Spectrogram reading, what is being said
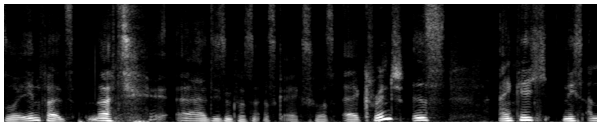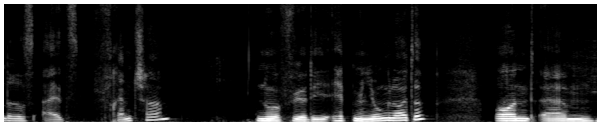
So, jedenfalls, nach äh, diesem kurzen Ex- Exkurs. Äh, Cringe ist eigentlich nichts anderes als Fremdscham, nur für die hippen jungen Leute. Und ähm,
